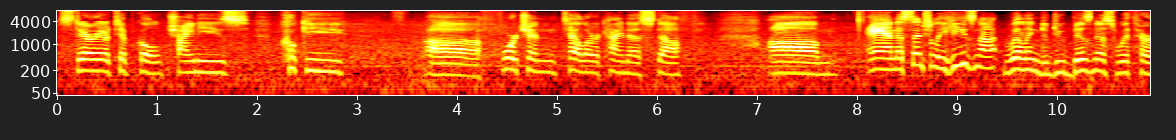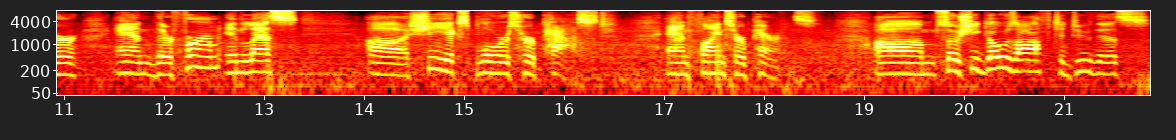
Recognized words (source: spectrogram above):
stereotypical Chinese cookie, uh, fortune teller kind of stuff. Um, and essentially, he's not willing to do business with her and their firm unless uh, she explores her past and finds her parents. Um, so she goes off to do this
